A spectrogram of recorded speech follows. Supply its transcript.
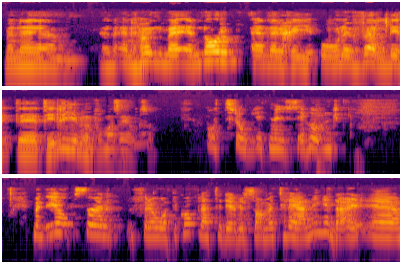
Men eh, en, en, hund med enorm energi och hon är väldigt eh, tillgiven får man säga också. Otroligt mysig hund. Men det är också, för att återkoppla till det du sa med träningen där, eh,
